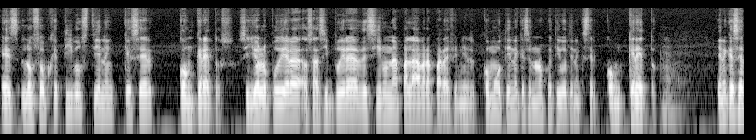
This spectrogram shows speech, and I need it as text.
es los objetivos tienen que ser concretos. Si yo lo pudiera, o sea, si pudiera decir una palabra para definir cómo tiene que ser un objetivo, tiene que ser concreto. Tiene que ser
